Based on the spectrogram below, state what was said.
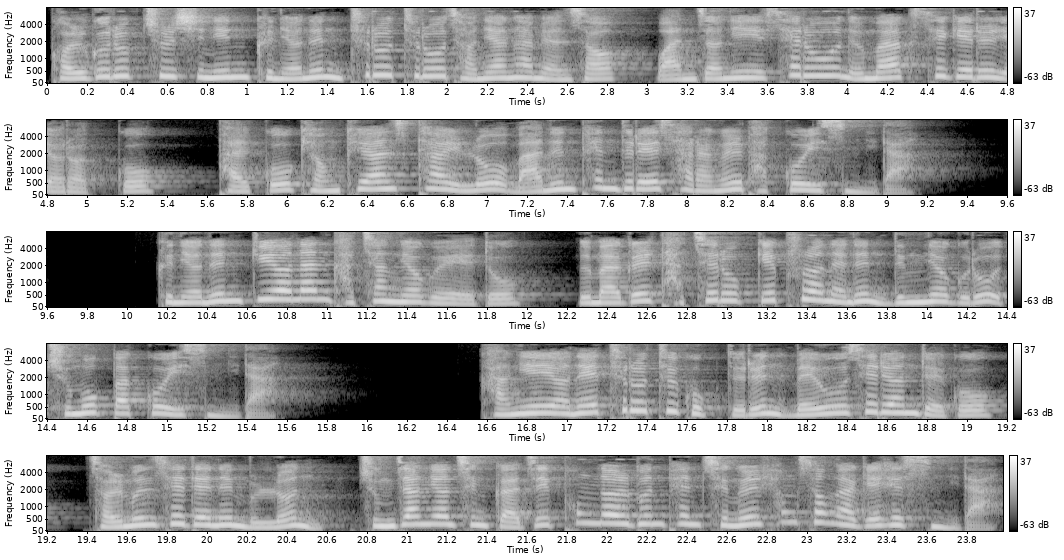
걸그룹 출신인 그녀는 트로트로 전향하면서 완전히 새로운 음악 세계를 열었고 밝고 경쾌한 스타일로 많은 팬들의 사랑을 받고 있습니다. 그녀는 뛰어난 가창력 외에도 음악을 다채롭게 풀어내는 능력으로 주목받고 있습니다. 강혜연의 트로트 곡들은 매우 세련되고 젊은 세대는 물론 중장년층까지 폭넓은 팬층을 형성하게 했습니다.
